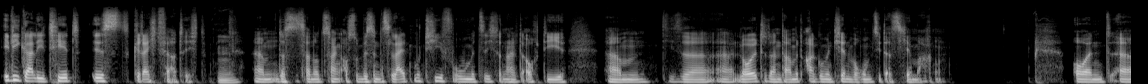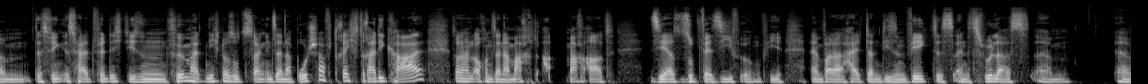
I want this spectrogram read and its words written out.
Illegalität ist gerechtfertigt. Mhm. Das ist dann sozusagen auch so ein bisschen das Leitmotiv, womit sich dann halt auch die, ähm, diese äh, Leute dann damit argumentieren, warum sie das hier machen. Und ähm, deswegen ist halt, finde ich, diesen Film halt nicht nur sozusagen in seiner Botschaft recht radikal, sondern auch in seiner Macht, Machart sehr subversiv irgendwie, ähm, weil er halt dann diesen Weg des eines Thrillers ähm, äh,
